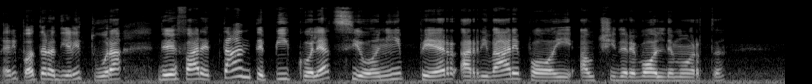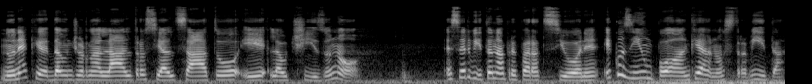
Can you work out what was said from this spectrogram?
Harry Potter addirittura deve fare tante piccole azioni per arrivare poi a uccidere Voldemort. Non è che da un giorno all'altro si è alzato e l'ha ucciso, no, è servita una preparazione e così un po' anche la nostra vita.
